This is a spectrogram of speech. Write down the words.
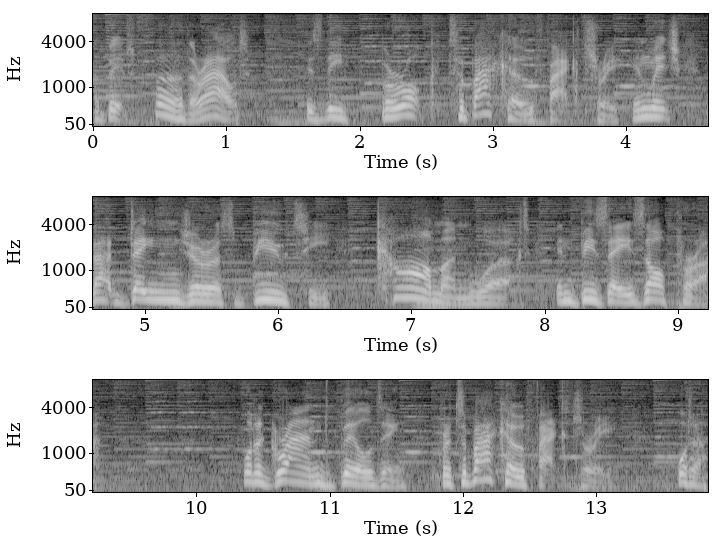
A bit further out is the Baroque tobacco factory in which that dangerous beauty Carmen worked in Bizet's opera. What a grand building for a tobacco factory. What a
